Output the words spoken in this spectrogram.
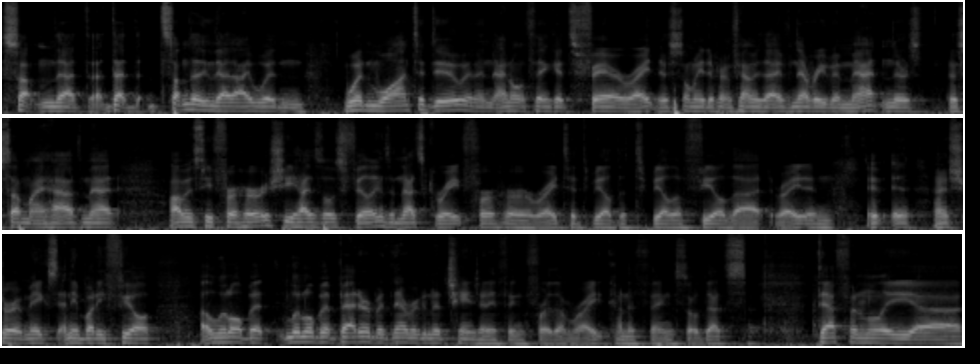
something that that something that I wouldn't wouldn't want to do, and, and I don't think it's fair, right? There's so many different families I've never even met, and there's there's some I have met obviously for her, she has those feelings, and that's great for her, right? To, to be able to, to be able to feel that, right? And it, it, I'm sure it makes anybody feel a little bit little bit better, but never going to change anything for them, right? Kind of thing. So that's definitely, uh,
